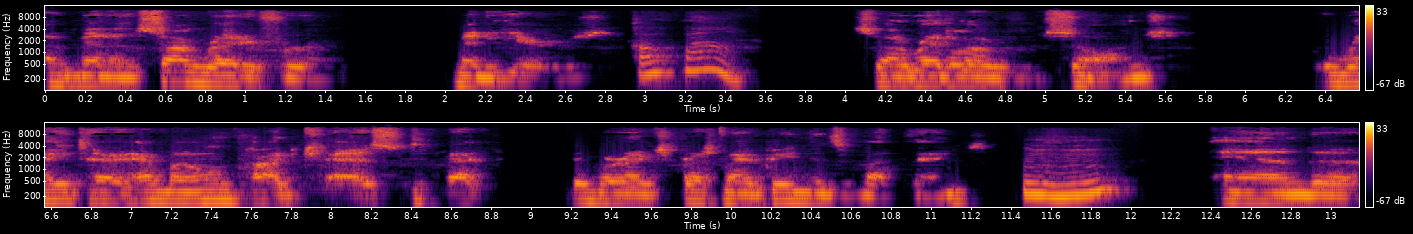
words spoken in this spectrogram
I've been a songwriter for many years. Oh, wow. So I write a lot of songs. Write, I have my own podcast where I express my opinions about things. Mm-hmm. And uh,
